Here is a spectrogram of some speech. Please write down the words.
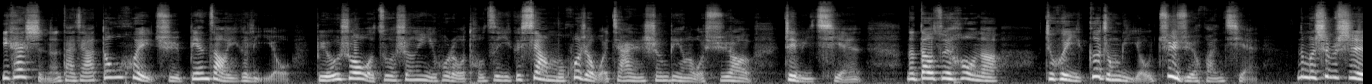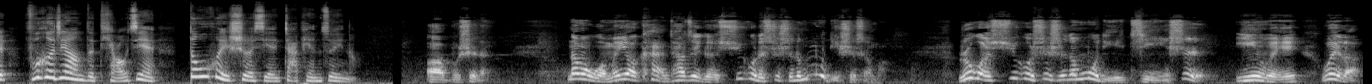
一开始呢，大家都会去编造一个理由，比如说我做生意，或者我投资一个项目，或者我家人生病了，我需要这笔钱。那到最后呢，就会以各种理由拒绝还钱。那么是不是符合这样的条件都会涉嫌诈骗罪呢？啊，不是的。那么我们要看他这个虚构的事实的目的是什么。如果虚构事实的目的仅是因为为了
